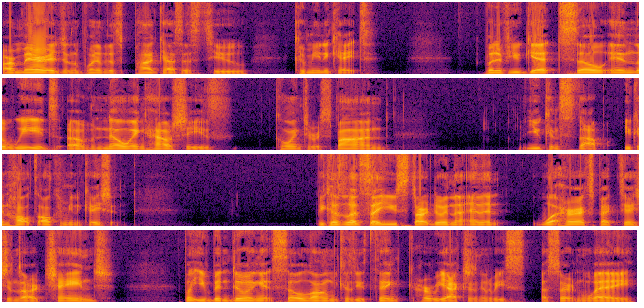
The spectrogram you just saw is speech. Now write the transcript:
our marriage and the point of this podcast is to communicate. But if you get so in the weeds of knowing how she's going to respond, you can stop, you can halt all communication. Because let's say you start doing that and then what her expectations are change, but you've been doing it so long because you think her reaction is going to be a certain way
